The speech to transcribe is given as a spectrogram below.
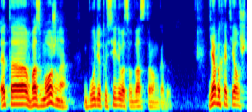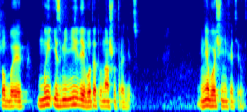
Это, возможно, будет усиливаться в 2022 году. Я бы хотел, чтобы мы изменили вот эту нашу традицию. Мне бы очень не хотелось.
